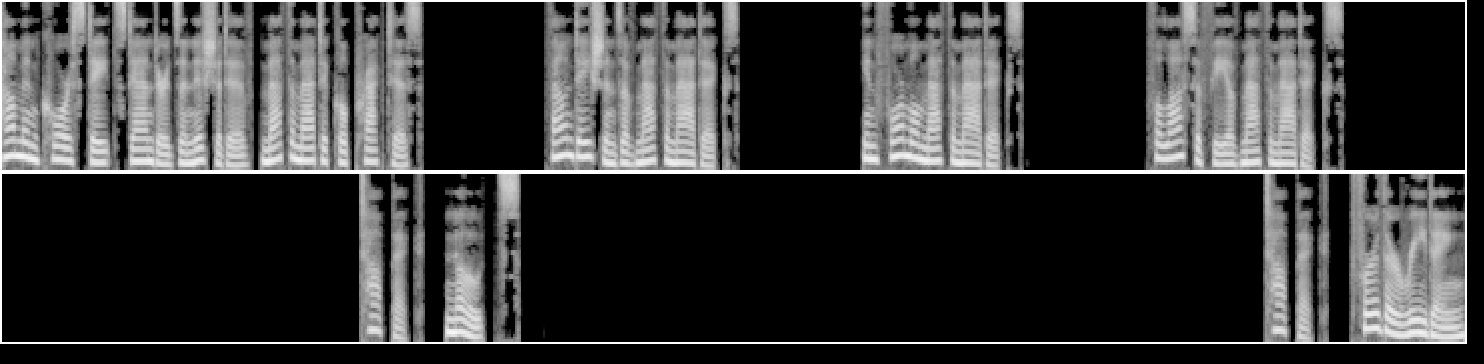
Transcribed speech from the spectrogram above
Common Core State Standards Initiative, Mathematical Practice Foundations of Mathematics Informal Mathematics Philosophy of Mathematics Topic. Notes Topic. Further reading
